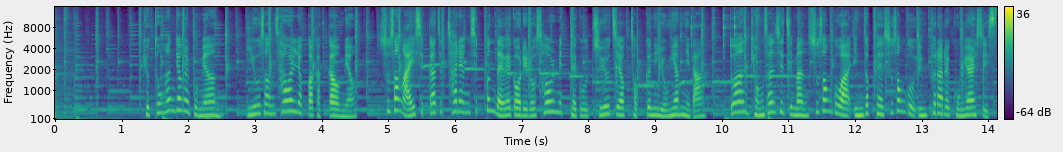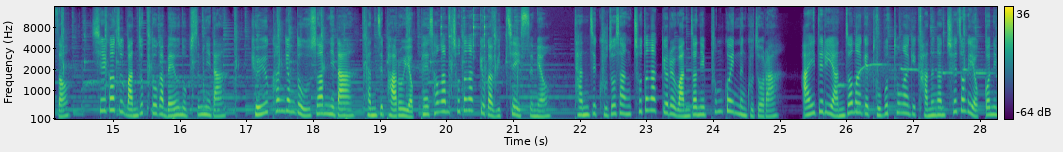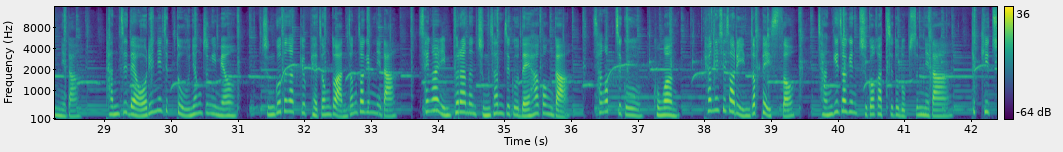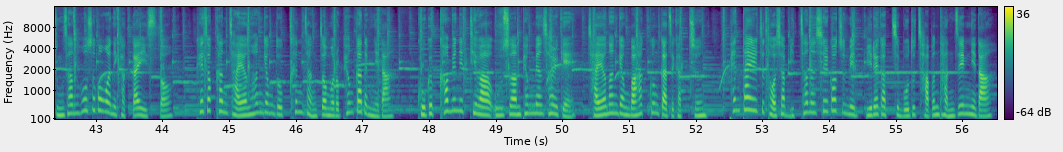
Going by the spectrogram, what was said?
교통 환경을 보면 2호선 사월역과 가까우며 수성 IC까지 차량 10분 내외 거리로 서울 및 대구 주요 지역 접근이 용이합니다. 또한 경산시지만 수성구와 인접해 수성구 인프라를 공유할 수 있어 실거주 만족도가 매우 높습니다. 교육 환경도 우수합니다. 단지 바로 옆에 성암 초등학교가 위치해 있으며 단지 구조상 초등학교를 완전히 품고 있는 구조라 아이들이 안전하게 도보 통학이 가능한 최적의 여건입니다. 단지 내 어린이집도 운영 중이며 중고등학교 배정도 안정적입니다. 생활 인프라는 중산지구 내 학원과 상업지구, 공원, 편의시설이 인접해 있어 장기적인 주거 가치도 높습니다. 특히 중산 호수공원이 가까이 있어 쾌적한 자연 환경도 큰 장점으로 평가됩니다. 고급 커뮤니티와 우수한 평면 설계, 자연 환경과 학군까지 갖춘 펜타일즈 더샵 2차는 실거주 및 미래 가치 모두 잡은 단지입니다.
